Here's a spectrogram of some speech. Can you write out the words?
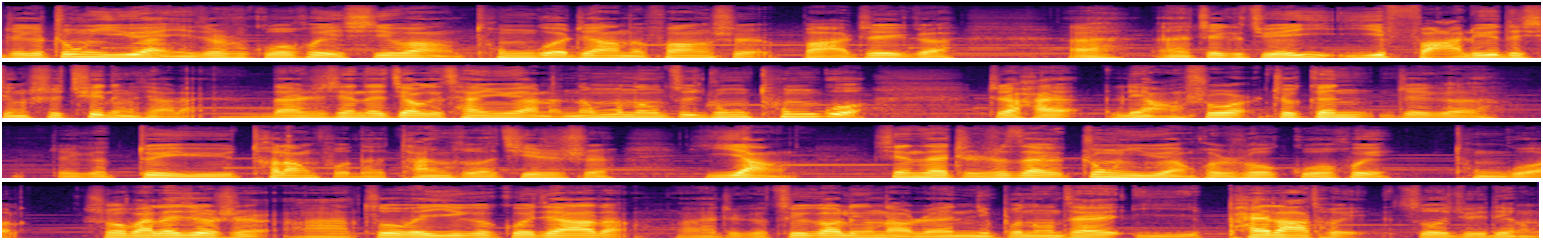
这个众议院也就是国会希望通过这样的方式把这个。呃呃，这个决议以法律的形式确定下来，但是现在交给参议院了，能不能最终通过，这还两说。这跟这个这个对于特朗普的弹劾其实是一样的。现在只是在众议院或者说国会通过了。说白了就是啊，作为一个国家的啊这个最高领导人，你不能再以拍大腿做决定了。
